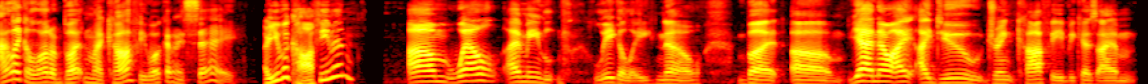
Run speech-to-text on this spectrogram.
I like a lot of butt in my coffee. What can I say? Are you a coffee man? Um, well, I mean, legally, no. But um, yeah, no, I, I do drink coffee because I am,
